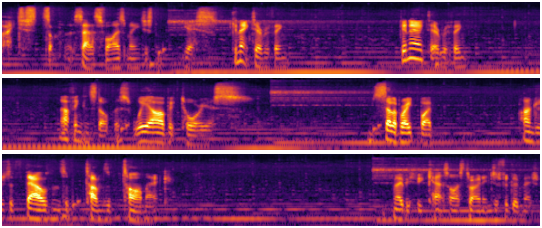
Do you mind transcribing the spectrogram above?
I just something that satisfies me. Just, yes, connect everything. Connect everything. Nothing can stop us. We are victorious. Celebrate by hundreds of thousands of tons of tarmac. Maybe a few cat's eyes thrown in just for good measure.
